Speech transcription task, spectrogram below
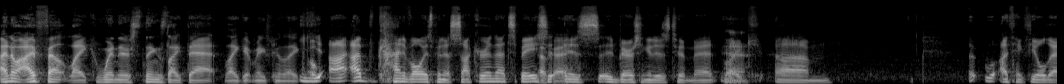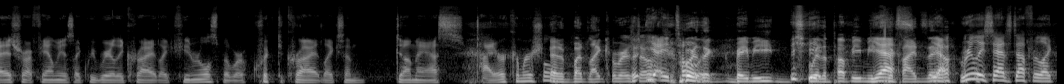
I know I felt like when there's things like that, like it makes me like, oh, Yeah, I, I've kind of always been a sucker in that space. Okay. As embarrassing it is to admit, Yeah. like, um, I think the old adage for our family is like we rarely cry at like funerals, but we're quick to cry at like some dumbass tire commercial. At a Bud Light commercial Yeah, totally. where the baby, where the puppy meets yes, the Clydesdale. yeah, really sad stuff. We're like,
